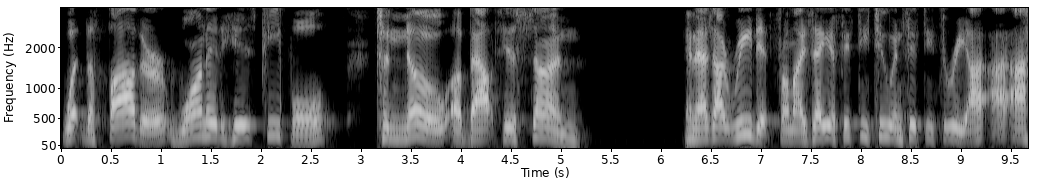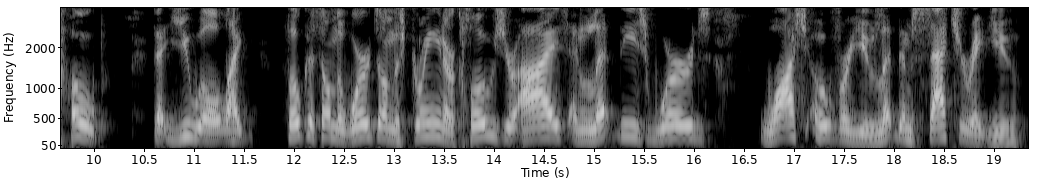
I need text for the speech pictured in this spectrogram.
what the Father wanted his people to know about his son. And as I read it from Isaiah 52 and 53, I, I, I hope that you will like focus on the words on the screen or close your eyes and let these words wash over you. Let them saturate you.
